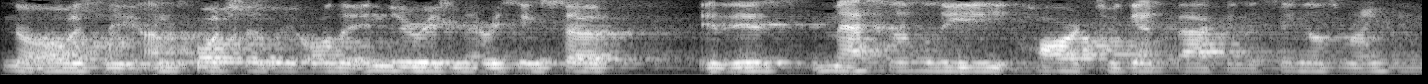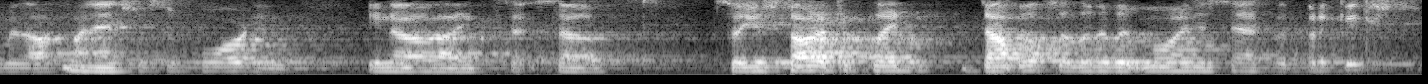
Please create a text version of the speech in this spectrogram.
no, obviously, unfortunately, all the injuries and everything. So it is massively hard to get back in the singles ranking without mm-hmm. financial support, and you know, like so. so so you started to play doubles a little bit more, as you said, with Brkic,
